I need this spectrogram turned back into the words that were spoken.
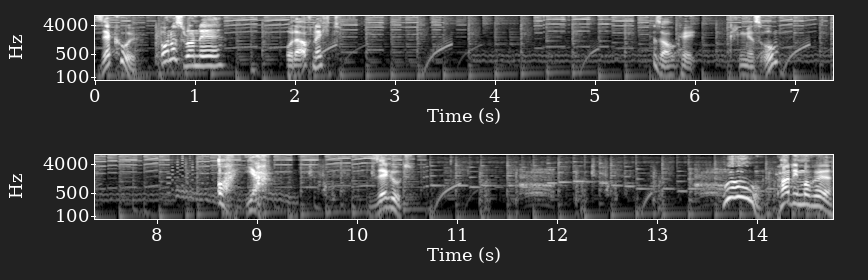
Sehr cool. Bonusrunde. Oder auch nicht. Ist auch okay. Kriegen wir es um? Oh, ja. Sehr gut. Woo, Partymucke.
